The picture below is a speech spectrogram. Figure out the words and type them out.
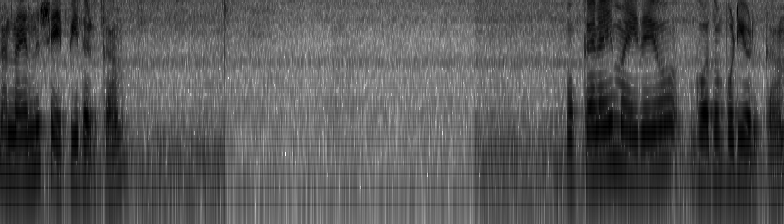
നന്നായി ഒന്ന് ഷേപ്പ് ചെയ്തെടുക്കാം. മുക്കാലായി മൈദയോ ഗോതമ്പ് പൊടിയോ എടുക്കാം.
